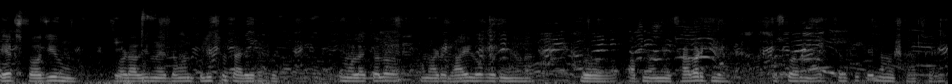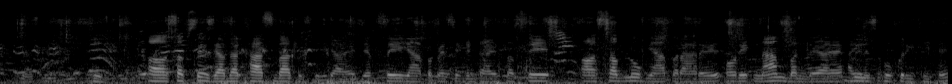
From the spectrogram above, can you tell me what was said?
एक फ़ौजी हूँ और अभी मैं दमन पुलिस में कार्यरत हूँ। तो बोला चलो हमारे भाई लोगों ने यहाँ जो अपना निछावर किया उसको हम आज चौकी पे नमस्कार करें। जी। अ, सबसे ज़्यादा खास बात इसकी क्या है? जब से यहाँ पर प्रेसिडेंट आए तब से अ, सब लोग यहाँ पर आ रहे हैं और एक नाम बन गया है आई एस खोखरी ठीक है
